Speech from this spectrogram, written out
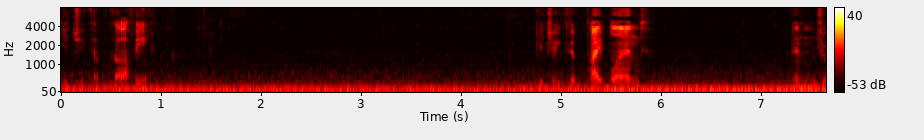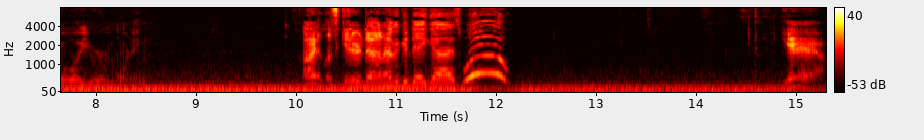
get you a cup of coffee, get you a good pipe blend, and enjoy your morning. All right, let's get her done. Have a good day, guys. Woo! Yeah.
